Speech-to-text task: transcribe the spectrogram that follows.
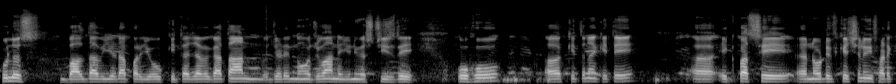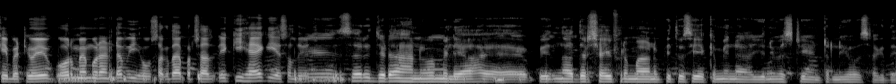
ਪੁਲਿਸ ਬਲ ਦਾ ਵੀ ਜਿਹੜਾ ਪ੍ਰਯੋਗ ਕੀਤਾ ਜਾਵੇਗਾ ਤਾਂ ਜਿਹੜੇ ਨੌਜਵਾਨ ਨੇ ਯੂਨੀਵਰਸਿਟੀਜ਼ ਦੇ ਉਹ ਅ, ਕਿਤੇ ਇੱਕ ਪਾਸੇ ਨੋਟੀਫਿਕੇਸ਼ਨ ਵੀ ਫੜ ਕੇ ਬੈਠੇ ਹੋਏ ਔਰ ਮੈਮੋਰੈਂਡਮ ਵੀ ਹੋ ਸਕਦਾ ਹੈ ਪ੍ਰਸ਼ਾਸਨ ਇਹ ਕੀ ਹੈ ਕੀ ਅਸਲ ਦੇ ਵਿੱਚ? ਸਰ ਜਿਹੜਾ ਸਾਨੂੰ ਮਿਲਿਆ ਹੋਇਆ ਹੈ ਵੀ ਨਾਦਰਸ਼ਾਹੀ ਫਰਮਾਨ ਵੀ ਤੁਸੀਂ 1 ਮਹੀਨਾ ਯੂਨੀਵਰਸਿਟੀ ਐਂਟਰ ਨਹੀਂ ਹੋ ਸਕਦੇ।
